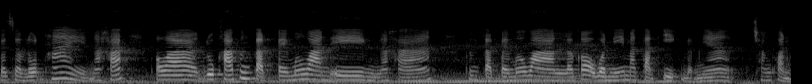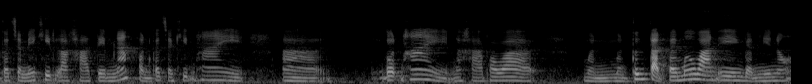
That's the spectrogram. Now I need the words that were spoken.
ก็จะลดให้นะคะ เพราะว่าลูกค้าเพิ่งตัดไปเมื่อวานเองนะคะ เพิ่งตัดไปเมื่อวาน แล้วก็วันนี้มาตัดอีกแบบนี้ช่างขวัญก็จะไม่คิดราคาเต็มนะขวัญก็จะคิดให้ลดให้นะคะ เพราะว่าเหมือนเหมือนเพิ่งตัดไปเมื่อวานเองแบบนี้เนาะ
